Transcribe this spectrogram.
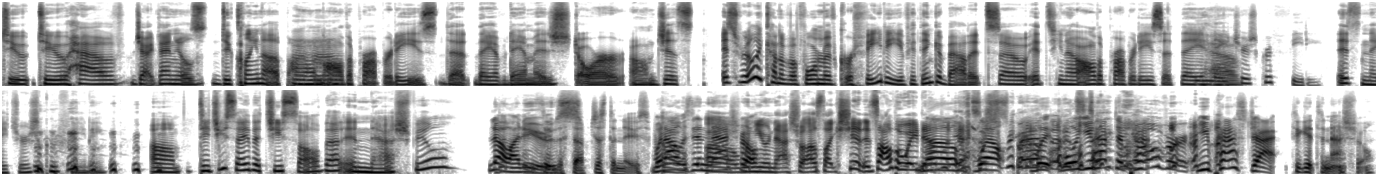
to to have Jack Daniels do cleanup on Mhm. all the properties that they have damaged or um, just it's really kind of a form of graffiti if you think about it. So it's you know all the properties that they have. Nature's graffiti. It's nature's graffiti. um, did you say that you saw that in Nashville? No, The I didn't do the stuff, just the news. When I Oh, was in oh, Nashville, when you were in Nashville, I was like, shit, it's all the way down. No, to well, wait, well, you have to taking pa- over. you pass Jack to get to Nashville.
